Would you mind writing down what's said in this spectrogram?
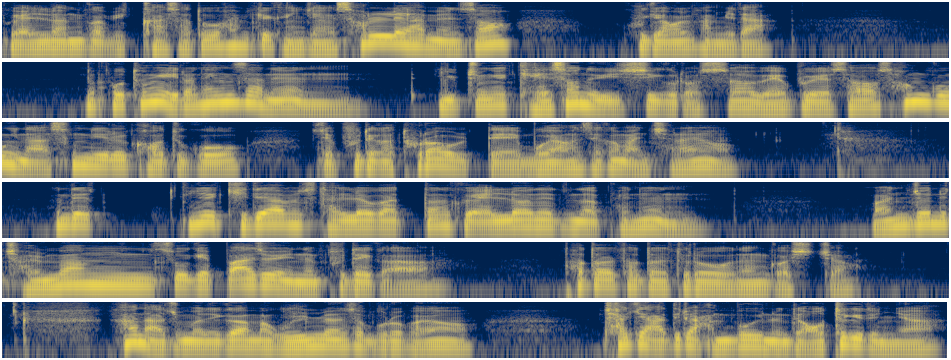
그 앨런과 미카사도 함께 굉장히 설레하면서 구경을 갑니다. 보통의 이런 행사는 일종의 개선 의식으로서 외부에서 성공이나 승리를 거두고 이제 부대가 돌아올 때 모양새가 많잖아요. 근데 굉장히 기대하면서 달려갔던 그 앨런의 눈앞에는 완전히 절망 속에 빠져 있는 부대가 터덜터덜 들어오는 것이죠. 한 아주머니가 막 울면서 물어봐요. 자기 아들이 안 보이는데 어떻게 됐냐?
